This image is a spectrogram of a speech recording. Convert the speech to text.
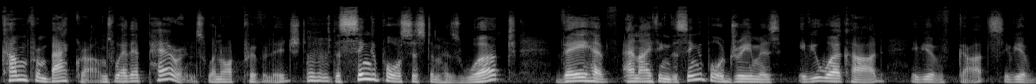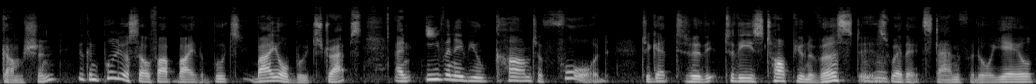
come from backgrounds where their parents were not privileged. Mm-hmm. The Singapore system has worked. They have, and I think the Singapore dream is if you work hard, if you have guts, if you have gumption, you can pull yourself up by the boots, by your bootstraps, and even if you can't afford to get to the, to these top universities, whether it's Stanford or Yale,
